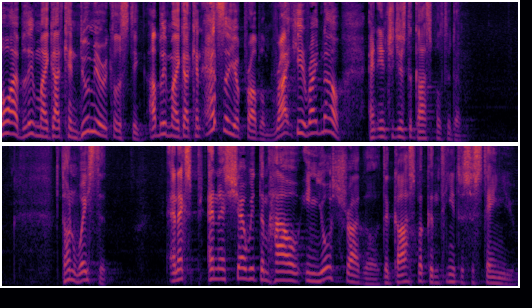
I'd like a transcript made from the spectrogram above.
Oh, I believe my God can do miraculous things. I believe my God can answer your problem right here, right now, and introduce the gospel to them. Don't waste it. And, exp- and I share with them how, in your struggle, the gospel continues to sustain you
